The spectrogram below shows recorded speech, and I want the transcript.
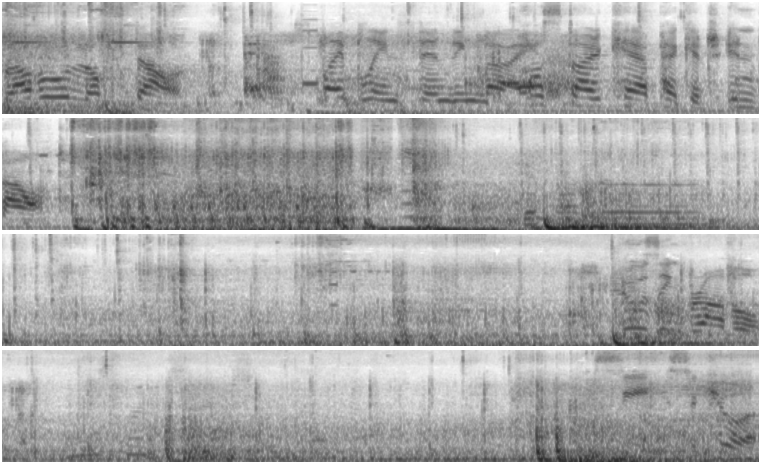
Bravo locked down. Spy plane standing by. Hostile care package inbound. Bravo. C secure.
